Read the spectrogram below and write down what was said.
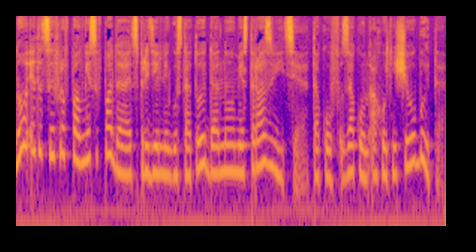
Но эта цифра вполне совпадает с предельной густотой данного места развития, таков закон охотничьего быта.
